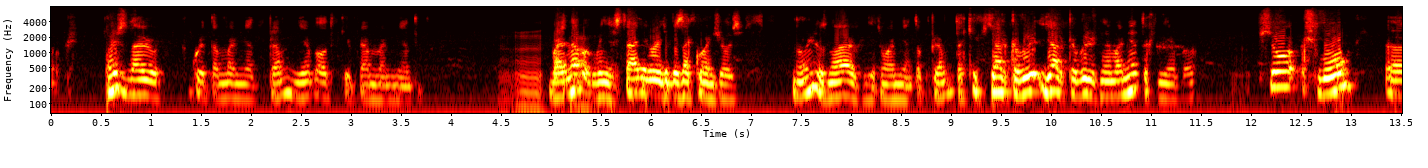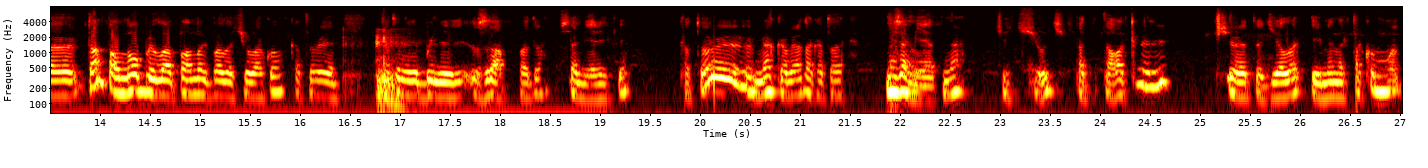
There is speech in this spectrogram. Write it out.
Ну, не знаю, какой там момент, прям не было таких прям моментов. Война в Афганистане вроде бы закончилась. Ну, не знаю, каких-то моментов. Прям таких ярко, вы- ярко выраженных моментов не было. Все шло. э, Там полно было, полно было чуваков, которые, которые были с Запада, с Америки, которые, мягко говоря, так это незаметно, чуть-чуть подталкивали все это дело именно к такому вот,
